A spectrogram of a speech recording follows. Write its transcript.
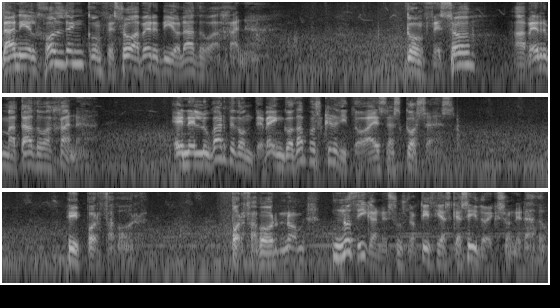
Daniel Holden confesó haber violado a Hannah. Confesó haber matado a Hannah. En el lugar de donde vengo damos crédito a esas cosas. Y por favor, por favor, no, no digan en sus noticias que ha sido exonerado.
